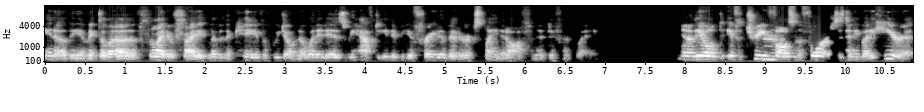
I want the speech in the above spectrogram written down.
You know, the amygdala, flight or fight, live in the cave. If we don't know what it is, we have to either be afraid of it or explain it off in a different way. You know, the old if a tree mm. falls in the forest, does anybody hear it?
